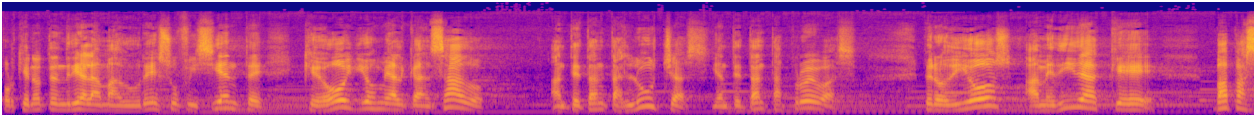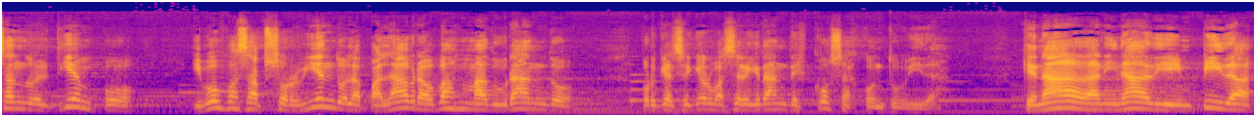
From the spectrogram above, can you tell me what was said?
porque no tendría la madurez suficiente que hoy Dios me ha alcanzado ante tantas luchas y ante tantas pruebas. Pero Dios, a medida que va pasando el tiempo y vos vas absorbiendo la palabra, vas madurando, porque el Señor va a hacer grandes cosas con tu vida. Que nada ni nadie impida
